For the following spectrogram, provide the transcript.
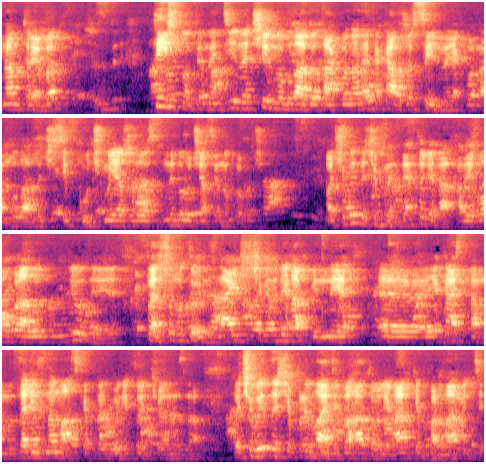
Нам треба тиснути на, ді- на чинну владу так, вона не така вже сильна, як вона була за часів Кучми. Я вже не беру час Януковича. Очевидно, що президент олігарх, але його обрали люди в першому турі, знаючи, що він олігарх, він не е, якась там залізна маска, про яку ніхто нічого не знав. Очевидно, що при владі багато олігархів в парламенті,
